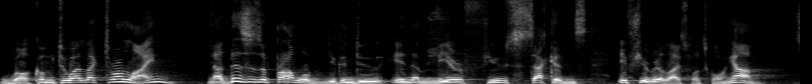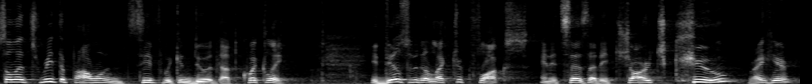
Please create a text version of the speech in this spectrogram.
Welcome to ilectureonline. Now this is a problem you can do in a mere few seconds if you realize what's going on. So let's read the problem and see if we can do it that quickly. It deals with electric flux and it says that a charge Q, right here,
